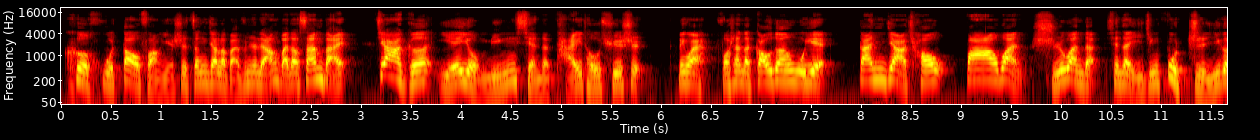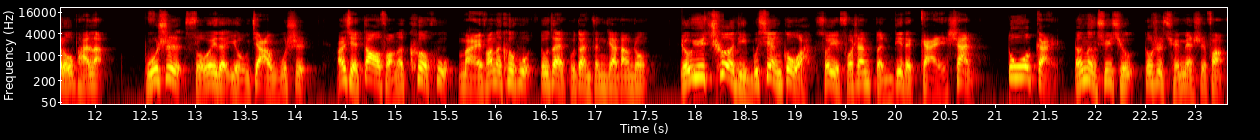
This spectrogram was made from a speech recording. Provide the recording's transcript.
客户到访也是增加了百分之两百到三百，价格也有明显的抬头趋势。另外，佛山的高端物业单价超八万、十万的，现在已经不止一个楼盘了，不是所谓的有价无市。而且到访的客户、买房的客户都在不断增加当中。由于彻底不限购啊，所以佛山本地的改善、多改等等需求都是全面释放。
